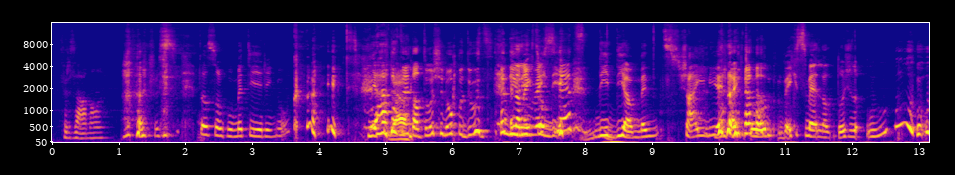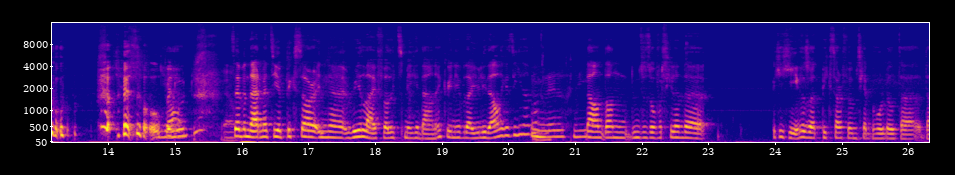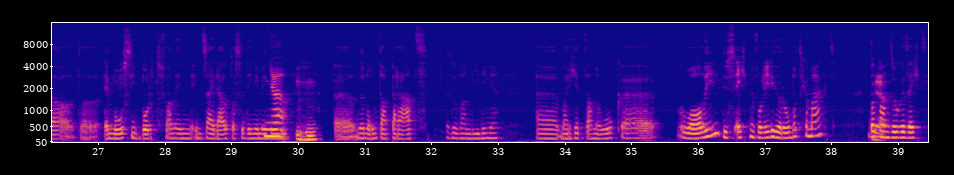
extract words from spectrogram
verzamelen. dat is zo goed met die ring ook. Ja, dat Ja. hij dat doosje open doet en die En dan ring echt die, wegsmijt. die diamant shiny en dan gewoon wegsmijten en dat doosje zo oeh, zo open Ja. doen. Ze hebben daar met die Pixar in eh, real life wel iets mee gedaan. Hè. Ik weet niet of dat jullie dat al gezien hebben. Nee, nog niet. Dan, dan doen ze zo verschillende gegevens uit Pixar-films. Je hebt bijvoorbeeld dat, dat, dat emotiebord van in Inside Out, dat ze dingen mee doen. Ja. Mhm. Eh, een hondapparaat, zo van die dingen. Eh, maar je hebt dan ook eh Wally, dus echt een volledige robot gemaakt. Dat Ja. dan zo gezegd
